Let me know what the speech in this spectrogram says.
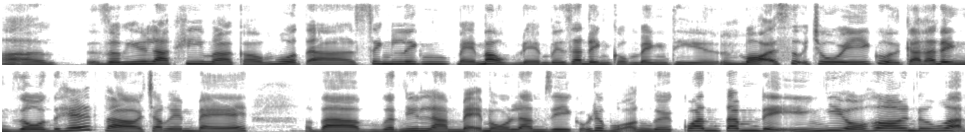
À, dường như là khi mà có một à, sinh linh bé mỏng đến với gia đình của mình thì ừ. mọi sự chú ý của cả gia đình dồn hết vào trong em bé. Và gần như là mẹ bầu làm gì cũng được mọi người quan tâm để ý nhiều hơn đúng không ạ?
